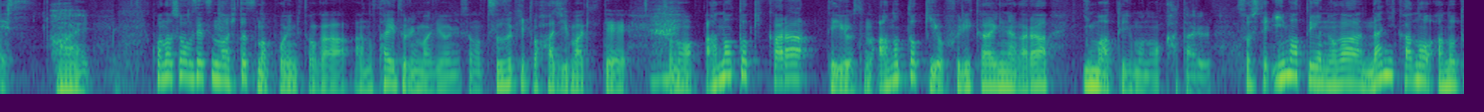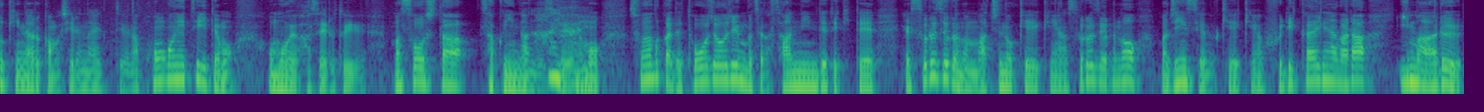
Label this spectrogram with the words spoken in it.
です。はい、この小説の一つのポイントがあのタイトルにもあるようにその続きと始まりで そのあの時からっていうそのあの時を振り返りながら今というものを語る。そして今というのが何かのあの時になるかもしれないっていうような今後についても思いを馳せるという、まあ、そうした作品なんですけれども、その中で登場人物が3人出てきてえそれぞれの街の経験やそれぞれのまあ人生の経験を振り返りながら今ある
